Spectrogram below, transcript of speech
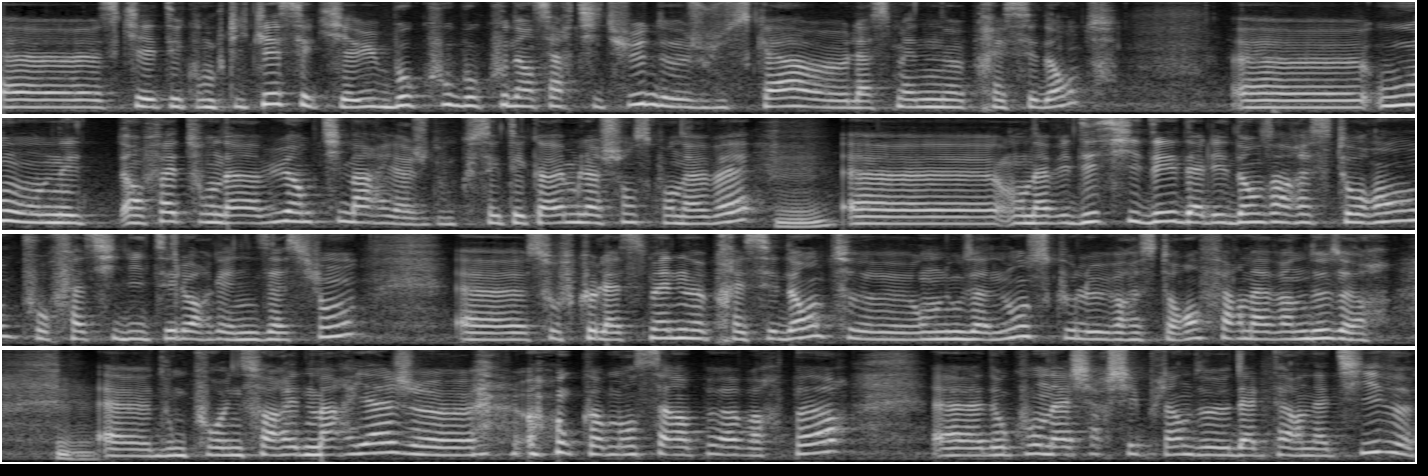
Euh, ce qui a été compliqué, c'est qu'il y a eu beaucoup, beaucoup d'incertitudes jusqu'à euh, la semaine précédente. Euh, où on est, en fait, on a eu un petit mariage. Donc, c'était quand même la chance qu'on avait. Mhm. Euh, on avait décidé d'aller dans un restaurant pour faciliter l'organisation. Euh, sauf que la semaine précédente, on nous annonce que le restaurant ferme à 22 heures. Mhm. donc, pour une soirée de mariage, on commençait un peu à avoir peur. donc, on a cherché plein d'alternatives.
